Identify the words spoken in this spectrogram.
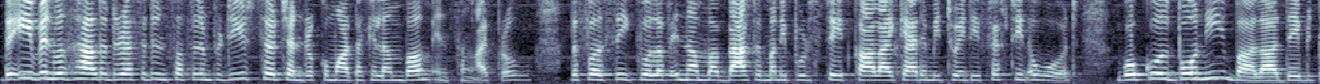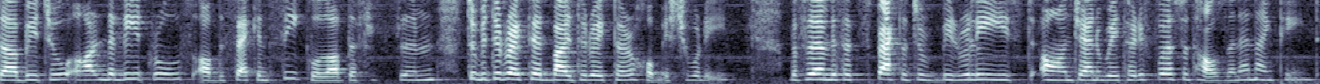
The event was held at the residence of film producer Chandra Kumar Takhelambam in Sangaiprou. The first sequel of Inamma bagged the Manipur State Kala Academy 2015 award. Gokul Boni, Bala Debita Biju are in the lead roles of the second sequel of the film to be directed by director Homeshwari. The film is expected to be released on January 31, 2019.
